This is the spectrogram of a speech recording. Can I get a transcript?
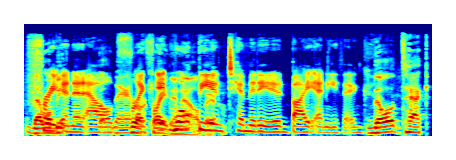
that will be- an owlbear. Like it won't be intimidated by anything. They'll attack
